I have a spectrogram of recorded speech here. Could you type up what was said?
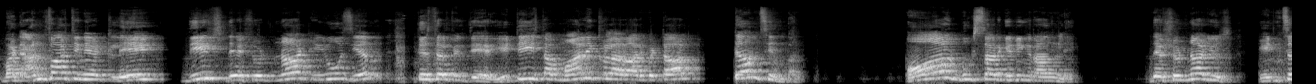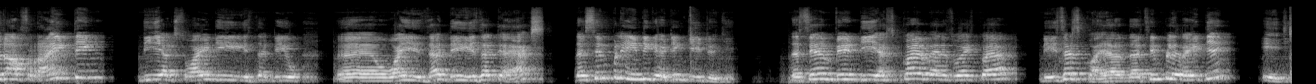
But unfortunately, these they should not use in crystal field theory. It is the molecular orbital term symbol. All books are giving wrongly. They should not use. Instead of writing dx, y, d is the d, uh, y is the d is the x, they're simply indicating d to g. The same way dx square minus y square, dz square, they're simply writing eg.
